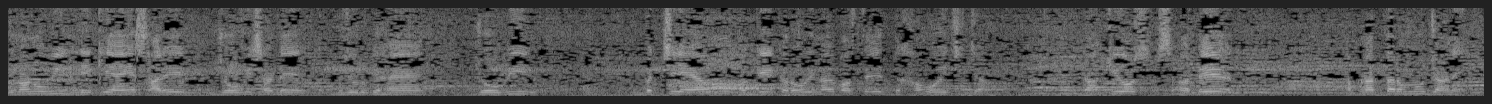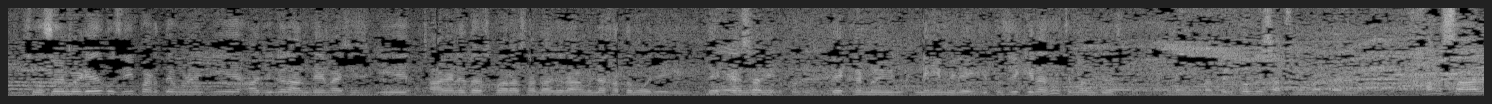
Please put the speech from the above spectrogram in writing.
ਉਹਨਾਂ ਨੂੰ ਵੀ ਲੈ ਕੇ ਆਏ। ਸਾਰੇ ਜੋ ਵੀ ਸਾਡੇ ਬਜ਼ੁਰਗ ਹੈ ਜੋ ਵੀ ਬੱਚੇ ਹੈ ਉਹਨੂੰ ਅੱਗੇ ਕਰੋ ਇਹਨਾਂ ਵਾਸਤੇ ਦਿਖਾਓ ਇਹ ਚੀਜ਼ਾਂ ਤਾਂ ਕਿ ਉਹ ਸਾਡੇ ਆਪਣਾ ਧਰਮ ਨੂੰ ਜਾਣੇ। ਸੋਸ਼ਲ ਮੀਡੀਆ ਤੇ ਤੁਸੀਂ ਪੜ੍ਹਦੇ ਹੋਣੇ ਕਿ ਅੱਜ ਕੱਲ੍ਹ ਆਉਂਦੇ ਮੈਸੇਜ ਕਿ ਆਉਣ ਵਾਲੇ 10-12 ਸਾਲਾਂ 'ਚ ਰਾਮਲੀਲਾ ਖਤਮ ਹੋ ਜਾਏਗੀ। ਦੇਖਣ ਨੂੰ ਬਿਲਕੁਲ। ਦੇਖਣ ਨੂੰ ਨਹੀਂ ਮਿਲੇਗੀ। ਤੁਸੀਂ ਕਿੰਨਾ ਸੱਚ ਮੰਨਦੇ ਹੋ ਤੋਂ? ਨਹੀਂ ਮੈਂ ਬਿਲਕੁਲ ਵੀ ਸੱਚ ਨਹੀਂ ਮੰਨਦਾ ਜੀ। ਹਰ ਸਾਲ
